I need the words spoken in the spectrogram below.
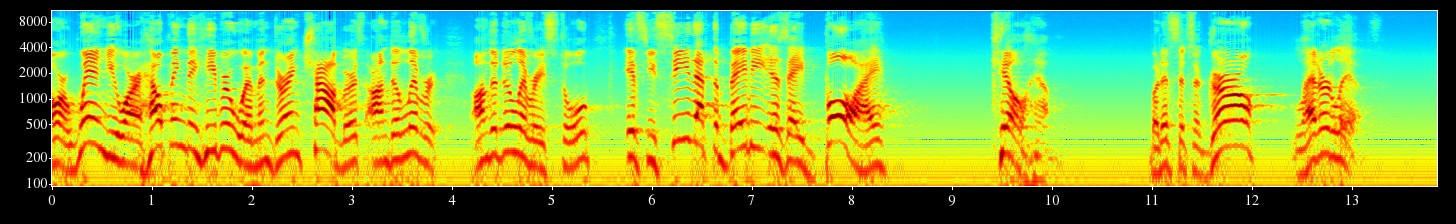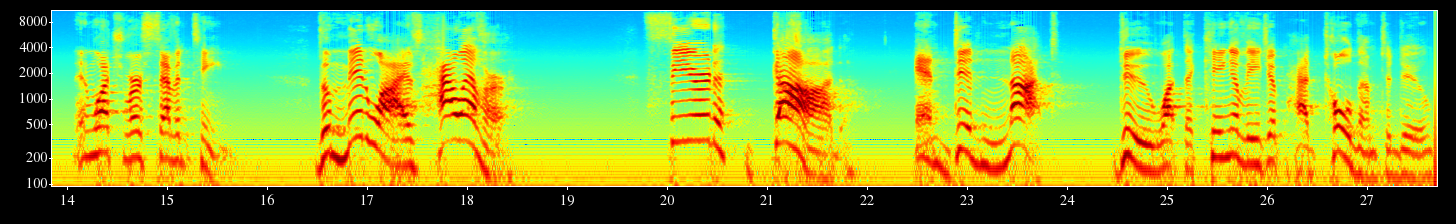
or when you are helping the Hebrew women during childbirth on delivery on the delivery stool, if you see that the baby is a boy, kill him. But if it's a girl, let her live. Then watch verse 17. The midwives, however, feared God and did not do what the king of Egypt had told them to do.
